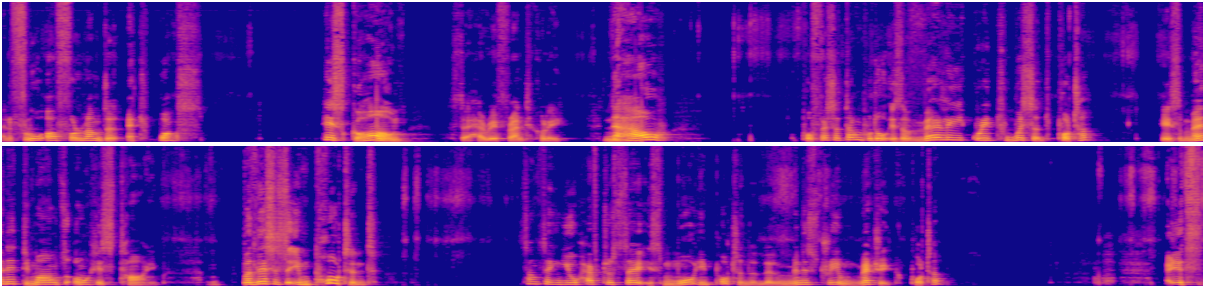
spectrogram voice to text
and flew off for London at once. He's gone, said Harry frantically. Now? Professor Dumbledore is a very great wizard, Potter. Has many demands on his time. But this is important. Something you have to say is more important than Ministry Magic, Potter. It's.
